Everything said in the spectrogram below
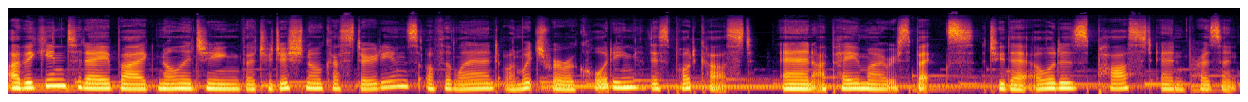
I begin today by acknowledging the traditional custodians of the land on which we're recording this podcast, and I pay my respects to their elders past and present.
